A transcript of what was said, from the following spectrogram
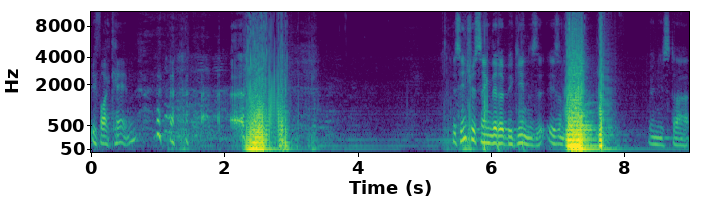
if I can. it's interesting that it begins, isn't it, when you start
